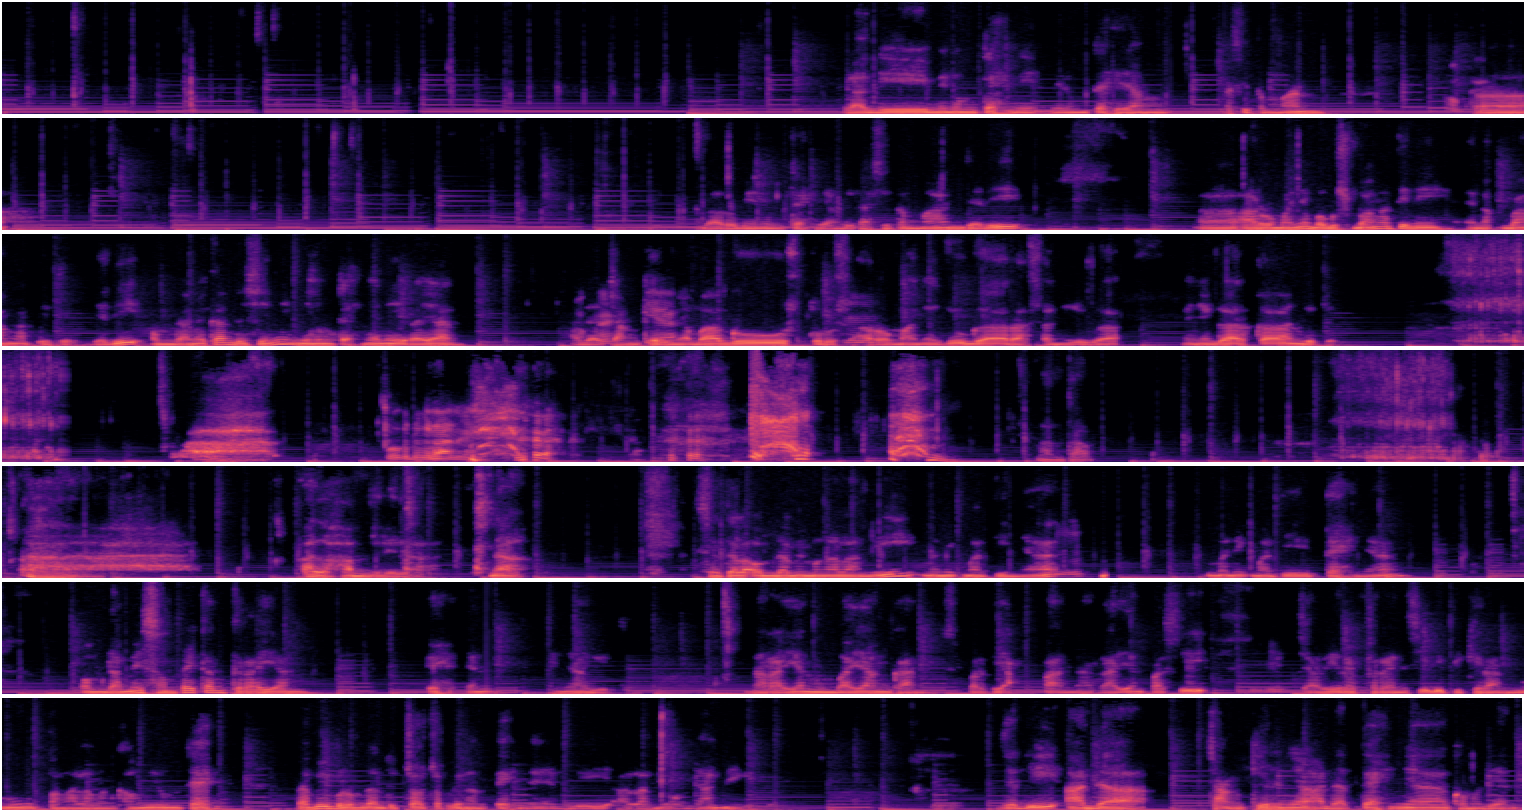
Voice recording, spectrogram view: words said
lagi minum teh nih, minum teh yang kasih teman. Oke. eh, baru minum teh yang dikasih teman jadi eh, aromanya bagus banget ini enak banget itu. Jadi Om Dame kan di sini minum tehnya nih Ryan ada Oke, cangkirnya bagus terus Hmm. aromanya juga rasanya juga menyegarkan gitu Wah, Oh, kedengeran ya? mantap Ah, Alhamdulillah. Nah, setelah Om Dami mengalami, menikmatinya, Mm-mm. menikmati tehnya, Om Dami sampaikan ke Ryan, eh enaknya gitu. Nah, Ryan membayangkan seperti apa. Nah, Ryan pasti cari referensi di pikiranmu pengalaman kamu minum teh. Tapi belum tentu cocok dengan tehnya yang dialami Om Dami gitu. Jadi ada cangkirnya, ada tehnya, kemudian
